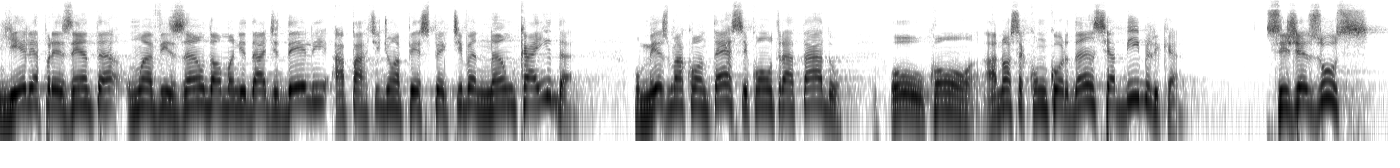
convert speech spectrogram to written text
e ele apresenta uma visão da humanidade dele a partir de uma perspectiva não caída. O mesmo acontece com o tratado ou com a nossa concordância bíblica. Se Jesus,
